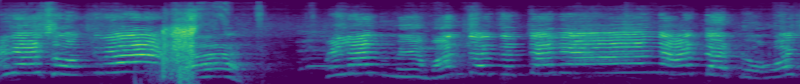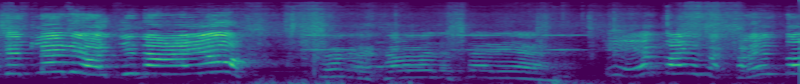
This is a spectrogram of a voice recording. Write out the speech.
અલે છોકરા! પેલા મહેમાન તો જતા ને આ તો ડોહો છે એટલે ને હજી ના આયો. છોકરા ખાવા જતા રે એ પણ રખડે તો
